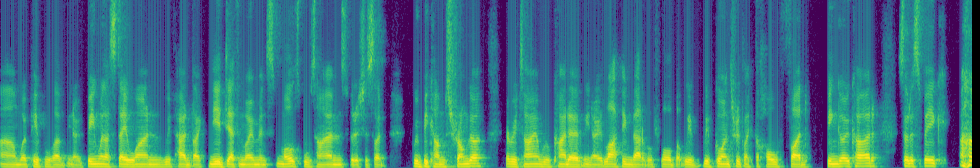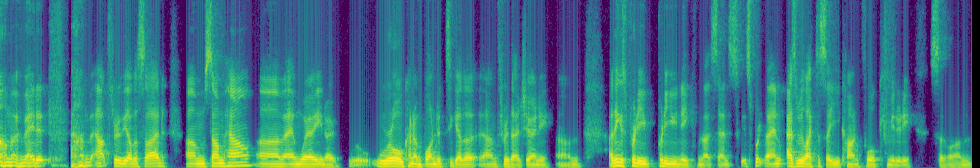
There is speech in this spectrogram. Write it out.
um, where people have, you know, been with us day one. We've had like near death moments multiple times, but it's just like we've become stronger every time. We are kind of, you know, laughing about it before, but we've we've gone through like the whole FUD bingo card, so to speak, um, and made it um, out through the other side um, somehow. Um, and we're, you know, we're all kind of bonded together um, through that journey. Um, I think it's pretty pretty unique from that sense. It's pretty, and as we like to say, you can't fork community. So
